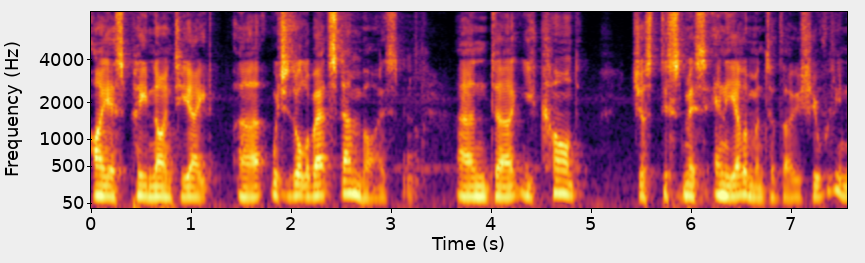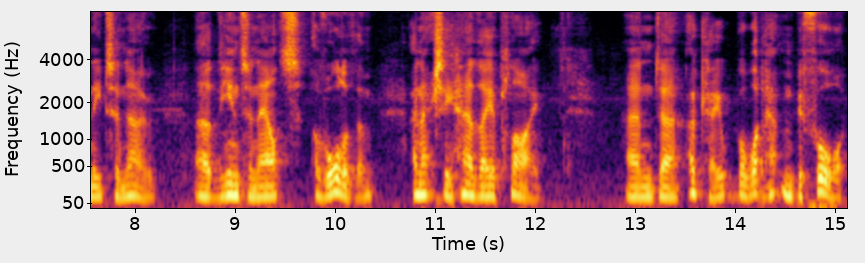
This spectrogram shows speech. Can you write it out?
ISP 98, uh, which is all about standbys. Yeah. And uh, you can't just dismiss any element of those. You really need to know uh, the ins and outs of all of them and actually how they apply. And uh, okay, well, what happened before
